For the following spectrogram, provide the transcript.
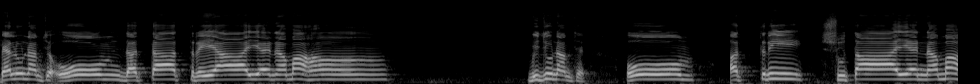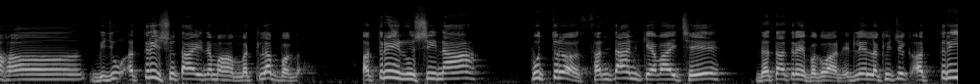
પહેલું નામ છે ઓમ દત્તાત્રેયાય નમઃ. બીજું નામ છે ઓમ અત્રિ સુતાય નમઃ. બીજું અત્રિ સુતાય નમઃ, મતલબ અત્રિ ઋષિના પુત્ર સંતાન કહેવાય છે દત્તાત્રેય ભગવાન. એટલે લખ્યું છે કે અત્રિ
